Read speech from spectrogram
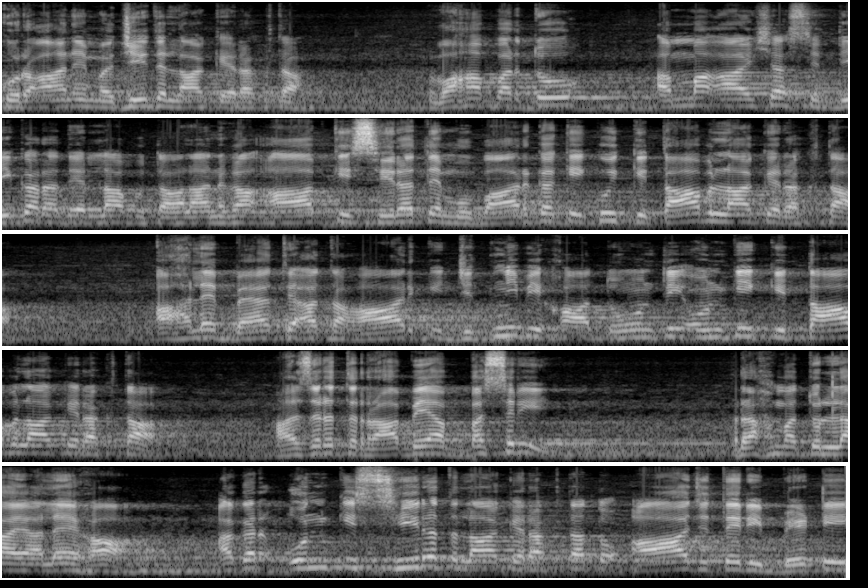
قرآن مجید لا کے رکھتا۔ وہاں پر تو اماں عائشہ صدیقہ رضی اللہ تعالیٰ عنہ، آپ کی سیرت مبارکہ کی کوئی کتاب لا کے رکھتا۔ اہل بیت اطہار کی جتنی بھی خاتون تھیں ان کی کتاب لا کے رکھتا۔ حضرت رابعہ بصری رحمۃ اللہ علیہ اگر ان کی سیرت لا کے رکھتا تو آج تیری بیٹی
